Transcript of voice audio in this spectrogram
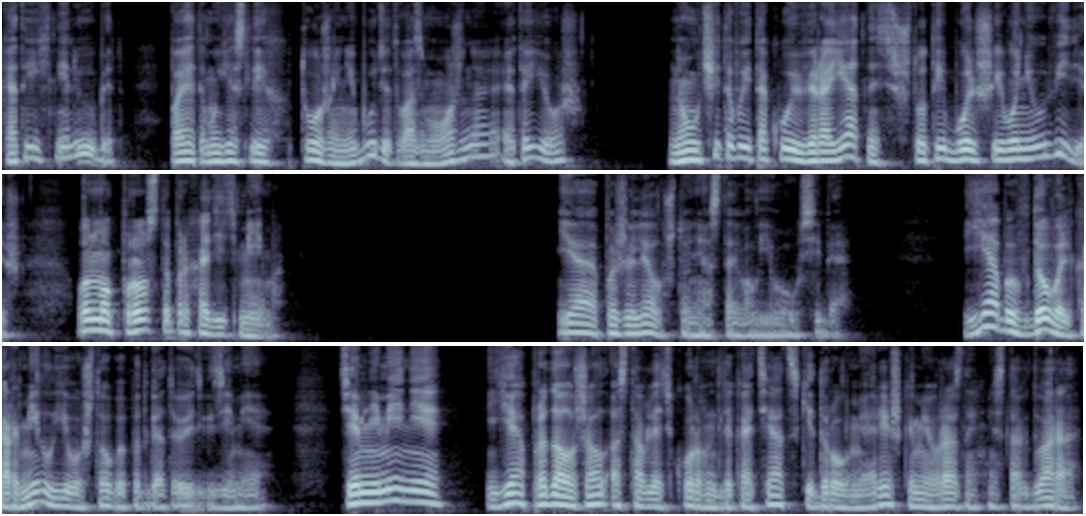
Коты их не любят, поэтому если их тоже не будет, возможно, это еж. Но учитывая такую вероятность, что ты больше его не увидишь, он мог просто проходить мимо. Я пожалел, что не оставил его у себя. Я бы вдоволь кормил его, чтобы подготовить к зиме. Тем не менее, я продолжал оставлять корм для котят с кедровыми орешками в разных местах двора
